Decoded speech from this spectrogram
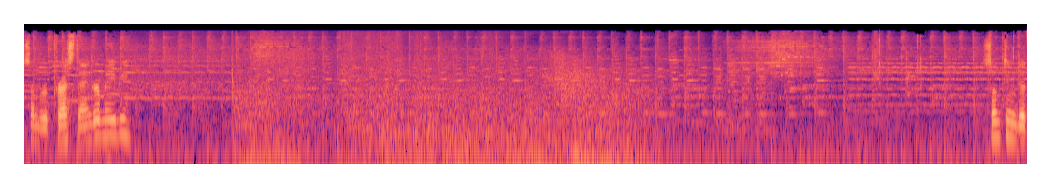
Some repressed anger, maybe? Something that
